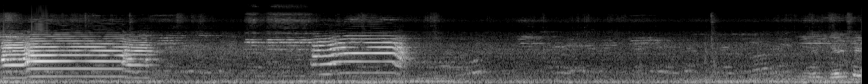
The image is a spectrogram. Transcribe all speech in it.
Ah! Ah!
